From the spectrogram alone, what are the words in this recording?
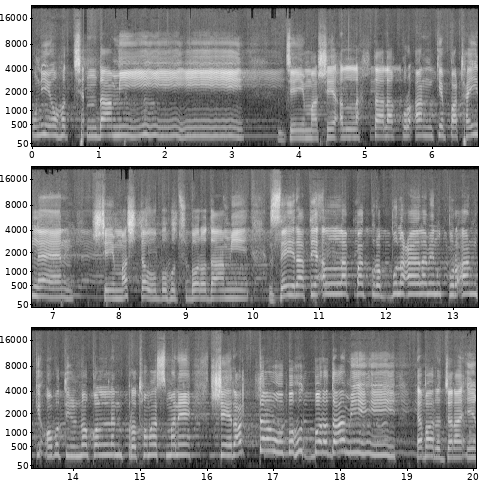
উনিও হচ্ছেন দামি। যেই মাসে আল্লাহ তালা কোরআনকে পাঠাইলেন, সেই মাসটাও বহুত বড় দামি। যেই রাতে আল্লাহ পাক রব্বুল আলামিন কোরআনকে অবতীর্ণ করলেন প্রথম আসমানে, সে রাতটাও বহুত বড় দামি। এবার যারা এই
